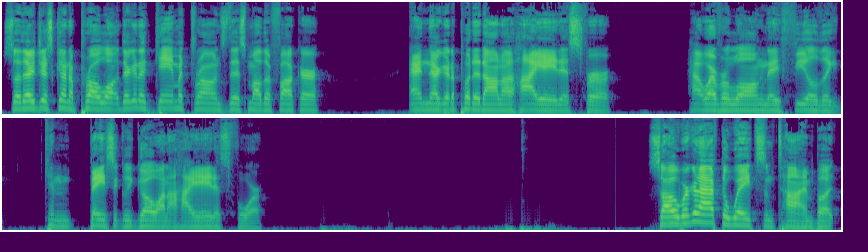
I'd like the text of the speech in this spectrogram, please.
So they're just gonna prolong. They're gonna Game of Thrones this motherfucker, and they're gonna put it on a hiatus for however long they feel they can basically go on a hiatus for. So we're gonna have to wait some time, but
